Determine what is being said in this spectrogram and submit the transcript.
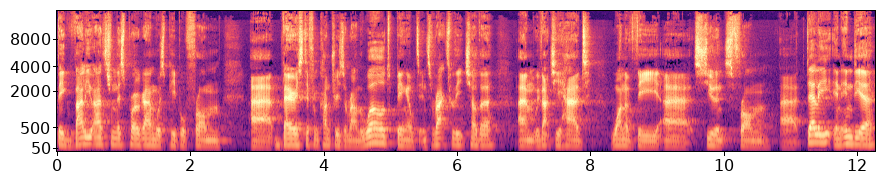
big value adds from this program was people from uh, various different countries around the world being able to interact with each other. Um, we've actually had one of the uh, students from uh, Delhi in India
